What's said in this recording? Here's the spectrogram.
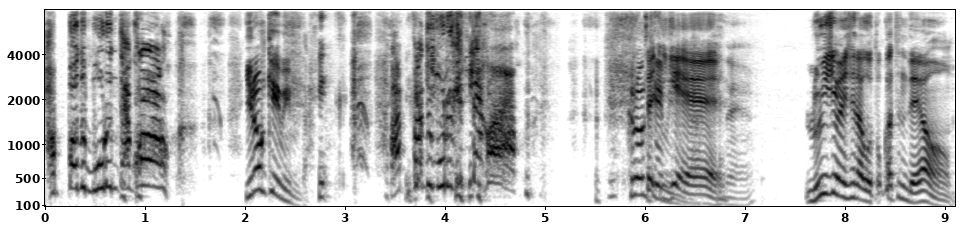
아빠도 모른다고! 이런 게임입니다. 아빠도 모르겠다고! 그런 자, 게임입니다. 이게 네. 루이지 맨션하고 똑같은데요.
